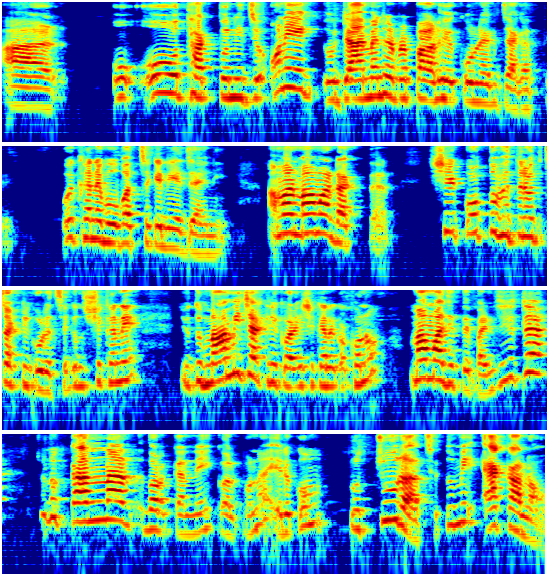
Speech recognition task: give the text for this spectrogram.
আর ও ও থাকতো নিজে অনেক ডায়মন্ড হারবার পার হয়ে কোনো এক জায়গাতে। ওইখানে বউ বাচ্চাকে নিয়ে যায়নি। আমার মামা ডাক্তার। সে কত ভেতরে ভেতরে চাকরি করেছে। কিন্তু সেখানে যেহেতু মামি চাকরি করে, সেখানে কখনো মামা যেতে পারেনি। সেটা শুধু কান্নার দরকার নেই, কল্পনা। এরকম প্রচুর আছে। তুমি একা নও।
